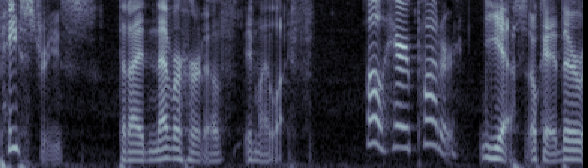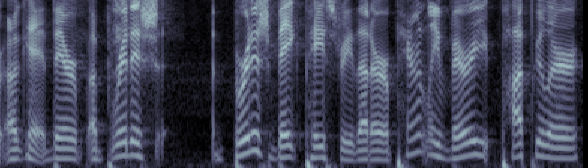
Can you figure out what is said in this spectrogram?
pastries that I'd never heard of in my life. Oh, Harry Potter. Yes, okay, they're okay. They're a British British baked pastry that are apparently very popular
